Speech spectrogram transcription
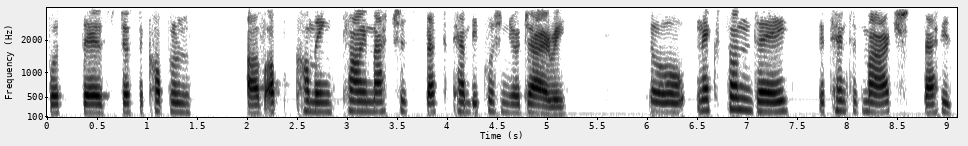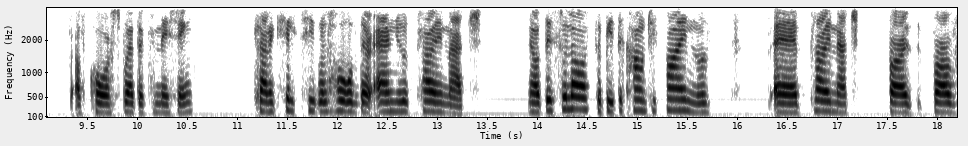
but there's just a couple of upcoming ploughing matches that can be put in your diary. So next Sunday, the 10th of March, that is, of course, weather permitting, Clonakilty will hold their annual ploughing match. Now, this will also be the county finals uh, ploughing match for, for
